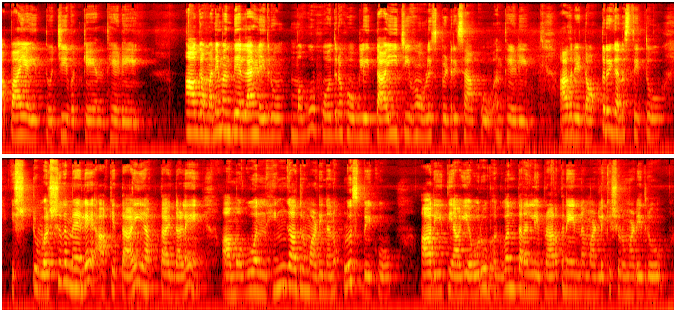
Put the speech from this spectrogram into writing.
ಅಪಾಯ ಇತ್ತು ಜೀವಕ್ಕೆ ಅಂಥೇಳಿ. ಆಗ ಮನೆ ಮಂದಿ ಎಲ್ಲ ಹೇಳಿದರು, ಮಗು ಹೋದ್ರೆ ಹೋಗಲಿ, ತಾಯಿ ಜೀವ ಉಳಿಸ್ಬಿಡ್ರಿ ಸಾಕು ಅಂಥೇಳಿ ಆದರೆ ಡಾಕ್ಟರಿಗೆ ಅನಿಸ್ತಿತ್ತು, ಇಷ್ಟು ವರ್ಷದ ಮೇಲೆ ಆಕೆ ತಾಯಿ ಆಗ್ತಾ ಇದ್ದಾಳೆ, ಆ ಮಗುವನ್ನು ಹೆಂಗಾದರೂ ಮಾಡಿ ನಾನು ಉಳಿಸ್ಬೇಕು. ಆ ರೀತಿಯಾಗಿ ಅವರು ಭಗವಂತನಲ್ಲಿ ಪ್ರಾರ್ಥನೆಯನ್ನು ಮಾಡಲಿಕ್ಕೆ ಶುರು ಮಾಡಿದರು.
